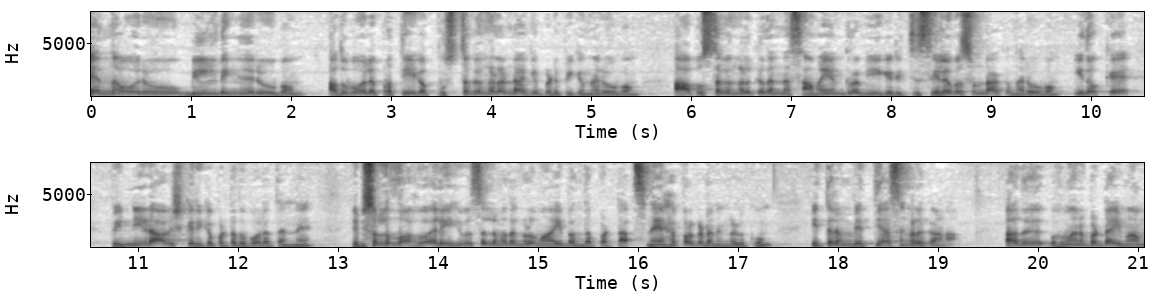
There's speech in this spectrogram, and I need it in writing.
എന്ന ഒരു ബിൽഡിംഗ് രൂപം അതുപോലെ പ്രത്യേക പുസ്തകങ്ങൾ ഉണ്ടാക്കി പഠിപ്പിക്കുന്ന രൂപം ആ പുസ്തകങ്ങൾക്ക് തന്നെ സമയം ക്രമീകരിച്ച് സിലബസ് ഉണ്ടാക്കുന്ന രൂപം ഇതൊക്കെ പിന്നീട് ആവിഷ്കരിക്കപ്പെട്ടതുപോലെ തന്നെ നബിസല്ലാഹു അലഹി വസ്ല്ലമ തങ്ങളുമായി ബന്ധപ്പെട്ട സ്നേഹപ്രകടനങ്ങൾക്കും ഇത്തരം വ്യത്യാസങ്ങൾ കാണാം. അത് ബഹുമാനപ്പെട്ട ഇമാം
